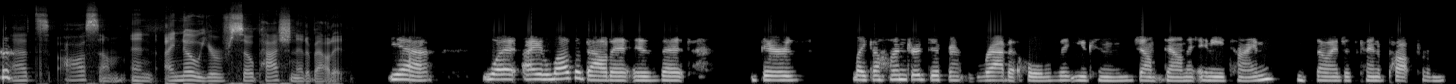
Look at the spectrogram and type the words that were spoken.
That's awesome. And I know you're so passionate about it. Yeah. What I love about it is that there's like a hundred different rabbit holes that you can jump down at any time. And so I just kind of pop from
